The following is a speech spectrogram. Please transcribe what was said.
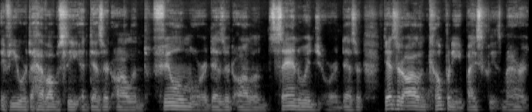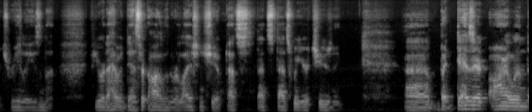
if you were to have obviously a desert island film or a desert island sandwich or a desert desert island company, basically is marriage, really, isn't it? If you were to have a desert island relationship, that's that's that's what you're choosing. Uh, but desert island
